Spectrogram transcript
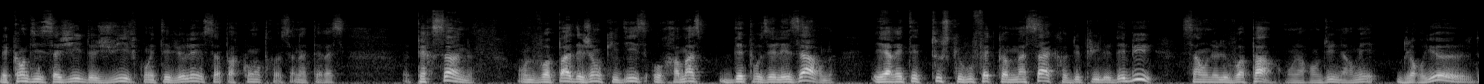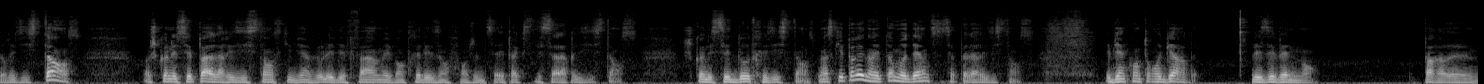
Mais quand il s'agit de juifs qui ont été violés, ça par contre, ça n'intéresse personne. On ne voit pas des gens qui disent au Hamas déposez les armes et arrêtez tout ce que vous faites comme massacre depuis le début. Ça, on ne le voit pas. On a rendu une armée glorieuse de résistance. Je ne connaissais pas la résistance qui vient voler des femmes et ventrer des enfants. Je ne savais pas que c'était ça la résistance. Je connaissais d'autres résistances. Mais ce qui paraît dans les temps modernes, ça s'appelle la résistance. Eh bien, quand on regarde les événements par euh,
